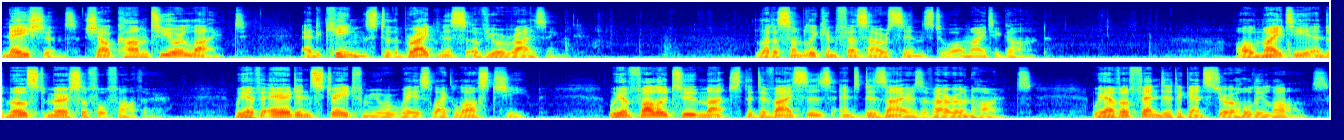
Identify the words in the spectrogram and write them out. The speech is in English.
Nations shall come to your light, and kings to the brightness of your rising. Let us humbly confess our sins to Almighty God. Almighty and most merciful Father, we have erred and strayed from your ways like lost sheep. We have followed too much the devices and desires of our own hearts. We have offended against your holy laws.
